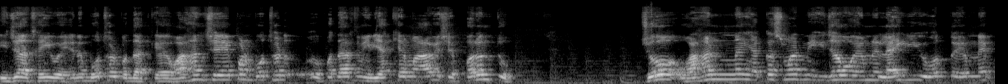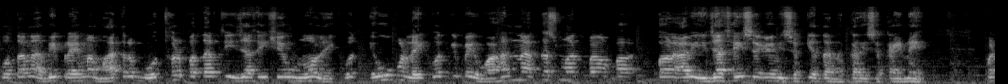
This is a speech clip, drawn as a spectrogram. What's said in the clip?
ઈજા થઈ હોય એને બોથડ પદાર્થ કહેવાય. વાહન છે એ પણ બોથડ પદાર્થની વ્યાખ્યામાં આવે છે. પરંતુ જો વાહનની અકસ્માતની ઈજાઓ એમને લાગી હોત તો એમને પોતાના અભિપ્રાયમાં માત્ર બોથડ પદાર્થથી ઈજા થઈ છે એવું ન લખવત એવું પણ લખવત કે ભાઈ વાહનના અકસ્માતમાં પણ આવી ઈજા થઈ શકે એવી શક્યતા નકારી શકાય નહીં. પણ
